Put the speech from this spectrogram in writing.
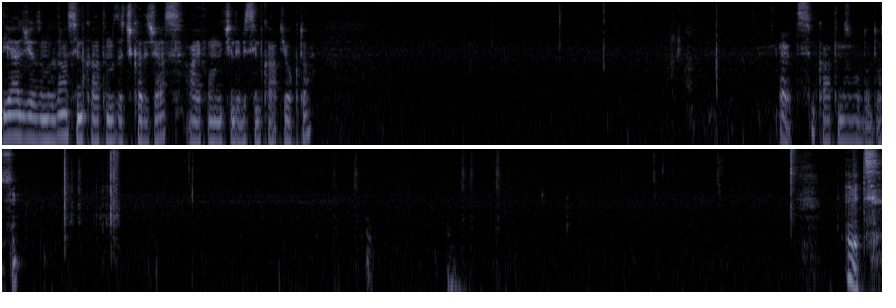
Diğer cihazımızdan sim kartımızı çıkaracağız. iPhone'un içinde bir sim kart yoktu. Evet sim kartımız burada dursun. Evet.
